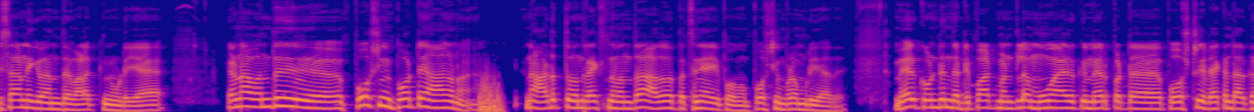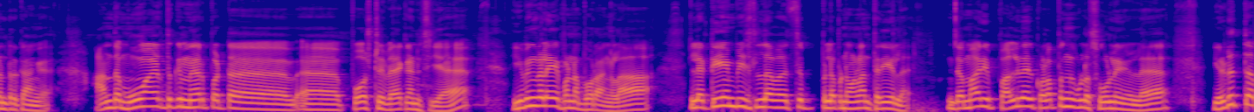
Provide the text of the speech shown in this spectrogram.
விசாரணைக்கு வந்த வழக்கினுடைய ஏன்னா வந்து போஸ்டிங் போட்டே ஆகணும். ஏன்னா அடுத்து வந்து எலெக்ஷன் வந்தால் அது ஒரு பிரச்சனையாகி போகும். போஸ்டிங் போட முடியாது. மேற்கொண்டு இந்த டிபார்ட்மெண்ட்டில் மூவாயிரத்துக்கு மேற்பட்ட போஸ்ட்டு வேக்கண்டாக இருக்குன்னு இருக்காங்க. அந்த மூவாயிரத்துக்கு மேற்பட்ட போஸ்ட்டு வேக்கன்சியை இவங்களே பண்ண போகிறாங்களா இல்லை டிஎம்பிஎஸ்சியில் வச்சு ஃபில்அப் பண்ணுவாங்களான்னு தெரியல. இந்த மாதிரி பல்வேறு குழப்பங்களுக்குள்ள சூழ்நிலையில் எடுத்த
